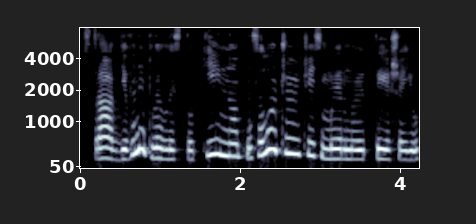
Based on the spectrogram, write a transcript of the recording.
Справді, вони пливли спокійно, насолоджуючись мирною тишею.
